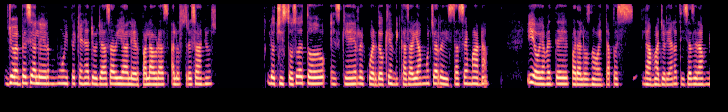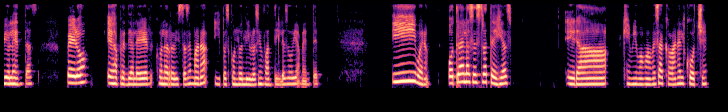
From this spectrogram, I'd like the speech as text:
Yo empecé a leer muy pequeña. Yo ya sabía leer palabras a los tres años. Lo chistoso de todo es que recuerdo que en mi casa había muchas revistas semana y obviamente para los 90 pues la mayoría de noticias eran violentas, pero eh, aprendí a leer con la revista semana y pues con los libros infantiles obviamente. Y bueno, otra de las estrategias era que mi mamá me sacaba en el coche,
